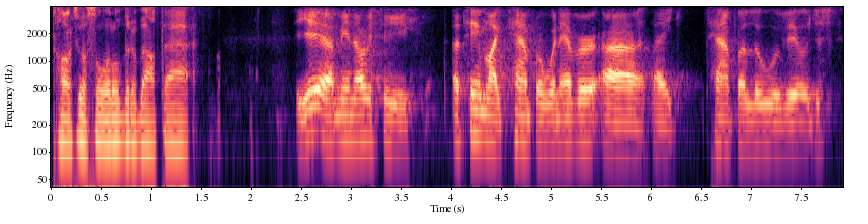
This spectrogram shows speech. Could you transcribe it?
talk to us a little bit about that. Yeah, I mean, obviously, a team like Tampa, whenever uh, like Tampa, Louisville, just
